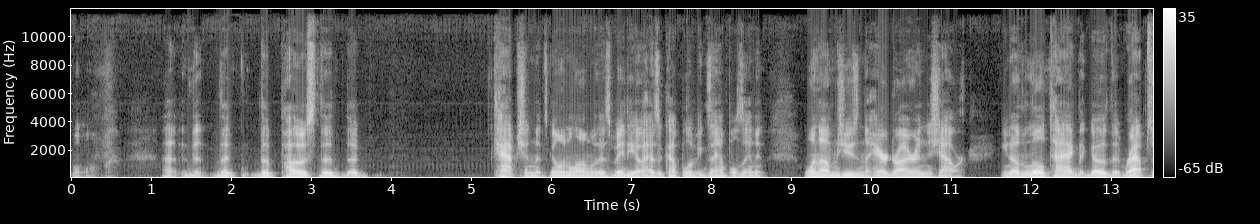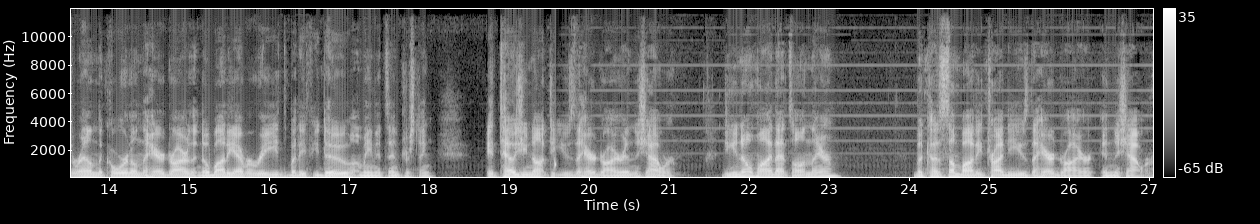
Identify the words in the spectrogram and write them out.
Well, uh, the the the post the the caption that's going along with this video has a couple of examples in it. One of them's using the hair dryer in the shower. You know the little tag that goes that wraps around the cord on the hair dryer that nobody ever reads, but if you do, I mean it's interesting. It tells you not to use the hair dryer in the shower. Do you know why that's on there? Because somebody tried to use the hair dryer in the shower.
